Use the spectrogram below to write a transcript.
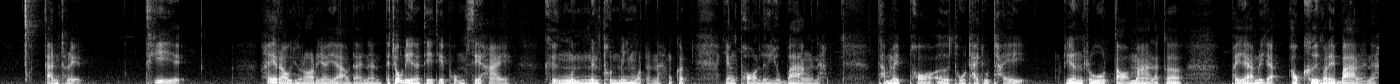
ๆ การเทรดที่ ให้เราอยู่รอดระยะยาวได้นั้น แต่โชคดีนะที่ที่ผมเสียหาย คือเงินเงินทุนไม่หมดอะนะมันก็ยังพอเหลืออยู่บ้างนะทำให้พอเออถูไถถูไถเรียนรู้ต่อมาแล้วก็พยายามที่จะเอาคืนมาได้บ้างนะ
